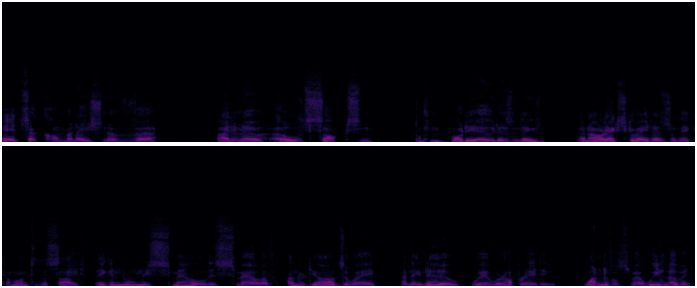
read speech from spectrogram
it's a combination of, uh, I don't know, old socks and body odours and things. And our excavators, when they come onto the site, they can normally smell this smell of 100 yards away, and they know where we're operating. Wonderful smell. We love it.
